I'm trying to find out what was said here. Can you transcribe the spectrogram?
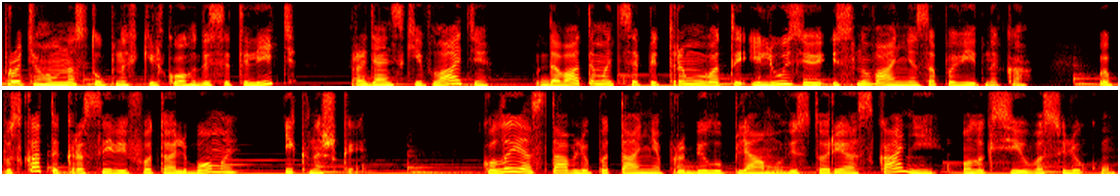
Протягом наступних кількох десятиліть радянській владі вдаватиметься підтримувати ілюзію існування заповідника, випускати красиві фотоальбоми і книжки. Коли я ставлю питання про білу пляму в історії Асканії Олексію Василюку,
